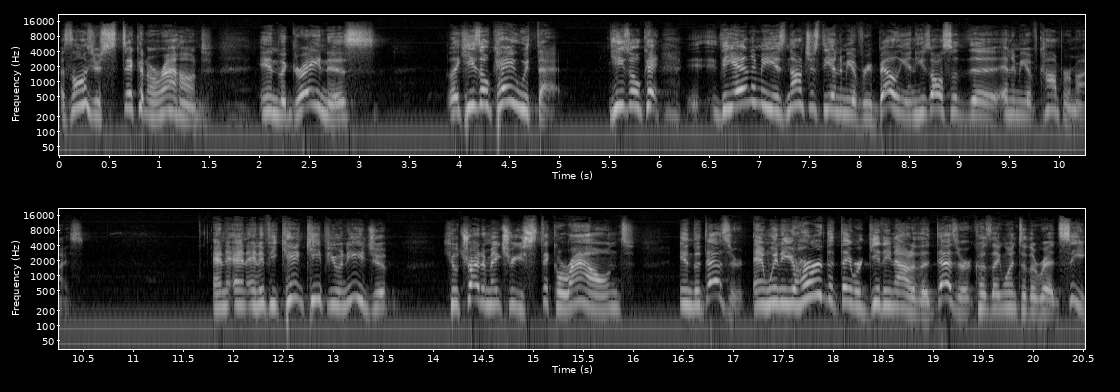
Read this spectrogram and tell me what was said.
as long as you're sticking around in the grayness, like he's okay with that. He's okay. The enemy is not just the enemy of rebellion, he's also the enemy of compromise. And, and, and if he can't keep you in Egypt, he'll try to make sure you stick around in the desert. And when he heard that they were getting out of the desert because they went to the Red Sea,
